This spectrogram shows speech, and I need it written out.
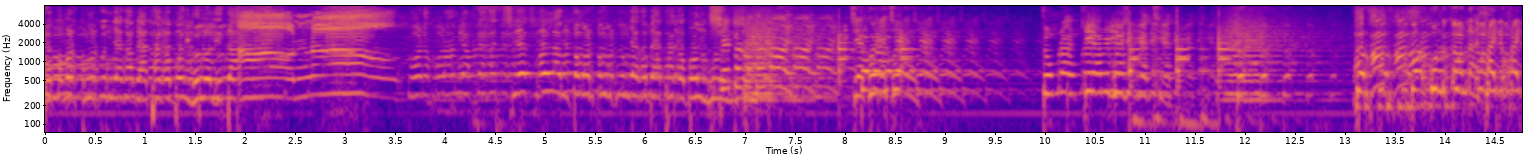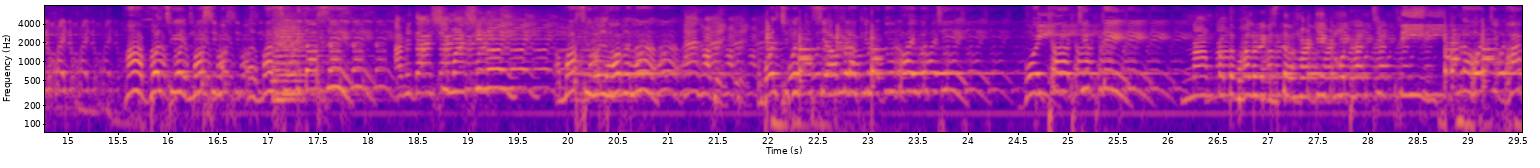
যে তোমার কোন কোন জায়গা ব্যথা গো বন্ধু ললিতা? তো ওরকম আমি আপনার কাছে চেক করলাম তোমার কোন কোন জায়গা ব্যথা গো বন্ধু সেটা কথা নয়। চেক হয়েছে তোমরা কি আমি বুঝে গেছি? তোর তোর কোন কামরা সাইডে সাইডে হ্যাঁ বলছি মাসি মাসি মাসি কি দাসি? আমি দাসী মাসি নই। মাসি হলে হবে না? হ্যাঁ হবে। বলছি কি মাসি আমরা কিন্তু দু ভাই হচ্ছি? গোইঠা আর চিপড়ি। নাম কত ভালো রেখেছি তার মাকে মোঠার চিপটি আমরা হচ্ছি ভাগ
